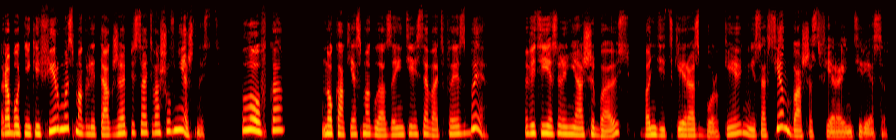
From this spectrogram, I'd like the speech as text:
Работники фирмы смогли также описать вашу внешность. Ловко. Но как я смогла заинтересовать ФСБ? Ведь если не ошибаюсь, бандитские разборки не совсем ваша сфера интересов.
